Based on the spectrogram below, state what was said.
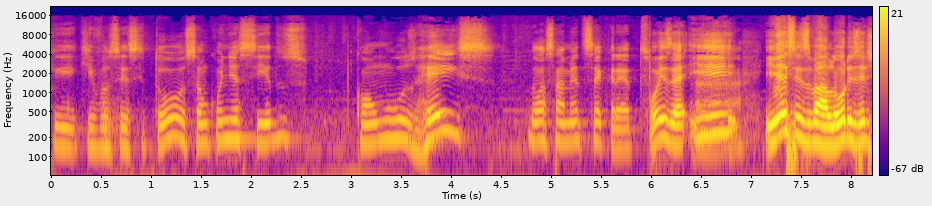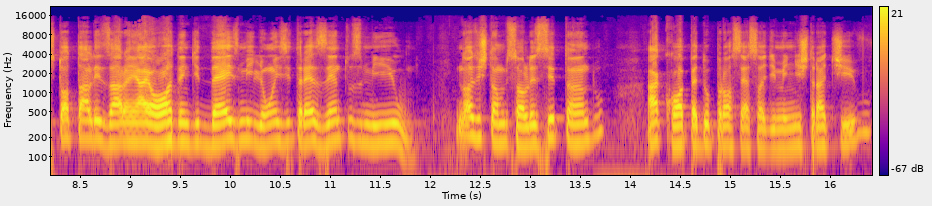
que, que você citou são conhecidos como os reis do orçamento secreto. Pois é, e, ah. e esses valores eles totalizaram a ordem de 10 milhões e 300 mil. Nós estamos solicitando a cópia do processo administrativo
